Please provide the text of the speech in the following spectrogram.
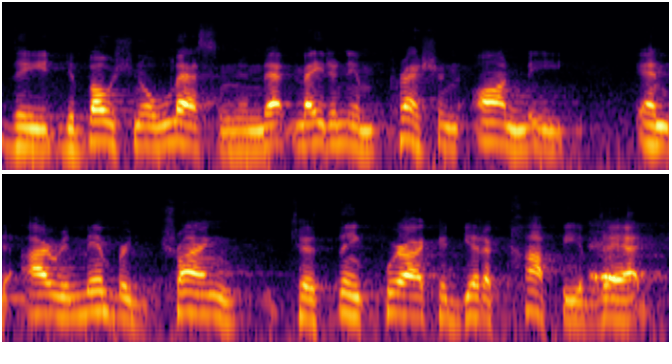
the devotional lesson, and that made an impression on me and I remembered trying to think where I could get a copy of that.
